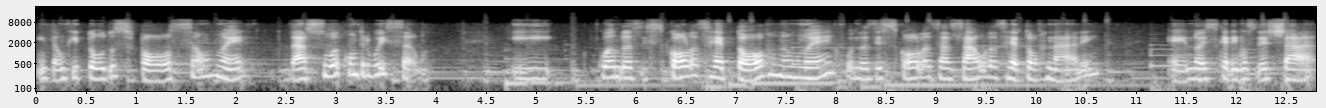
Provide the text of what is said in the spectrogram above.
Então, que todos possam não é, dar sua contribuição. E quando as escolas retornam, não é? quando as escolas, as aulas retornarem, é, nós queremos deixar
